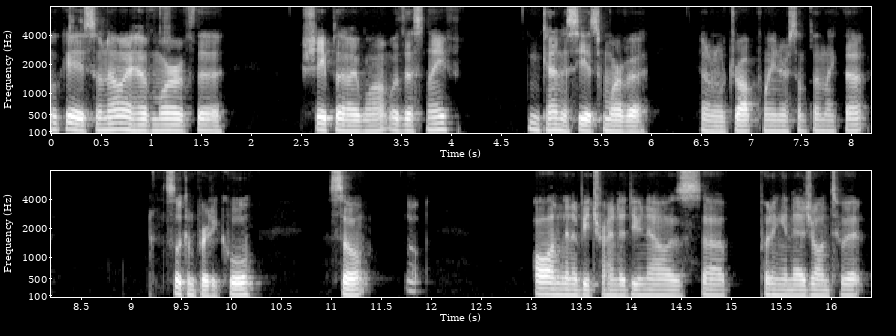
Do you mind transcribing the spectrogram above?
Okay, so now I have more of the shape that I want with this knife. You can kind of see it's more of a, I don't know, drop point or something like that. It's looking pretty cool. So all I'm going to be trying to do now is uh, putting an edge onto it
